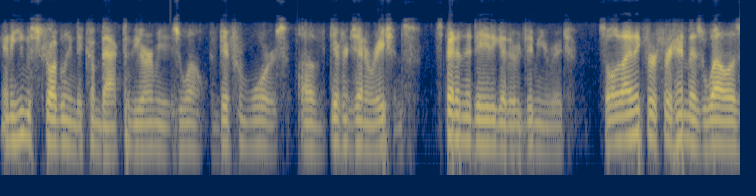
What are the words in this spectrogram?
And he was struggling to come back to the Army as well, different wars of different generations, spending the day together at Vimy Ridge. So I think for, for him as well as,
